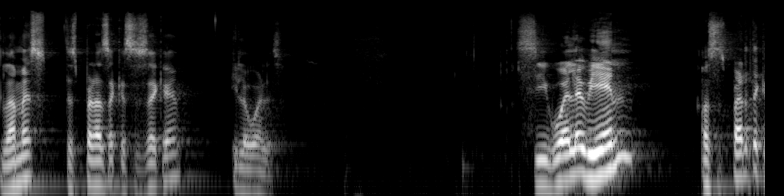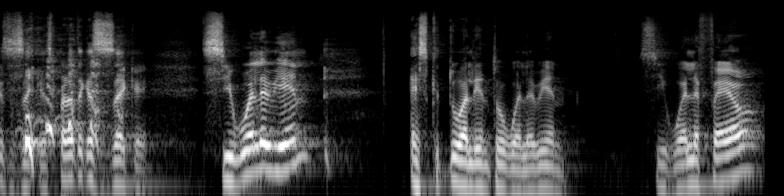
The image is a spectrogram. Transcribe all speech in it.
lames, te esperas a que se seque y lo hueles. Si huele bien, o sea, espérate que se seque, espérate que se seque. Si huele bien, es que tu aliento huele bien. Si huele feo,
